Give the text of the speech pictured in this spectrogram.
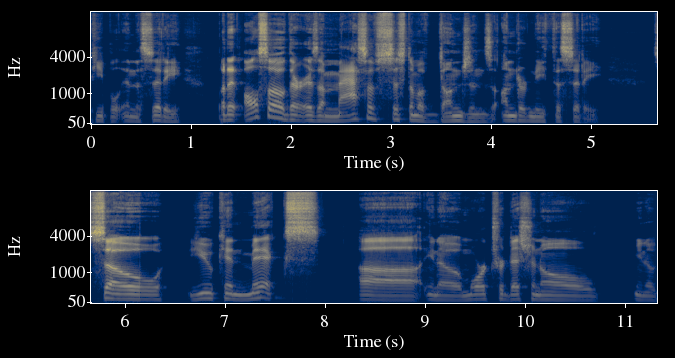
people in the city, but it also there is a massive system of dungeons underneath the city. So you can mix uh you know more traditional you know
